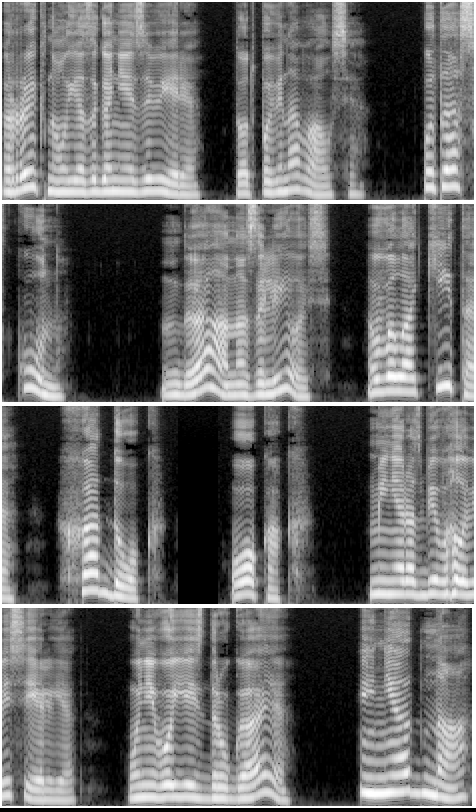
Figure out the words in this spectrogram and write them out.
Рыкнул я, загоняя зверя. Тот повиновался. Потаскун. Да, она злилась. Волокита. Ходок. О как! Меня разбивало веселье. У него есть другая? И не одна.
